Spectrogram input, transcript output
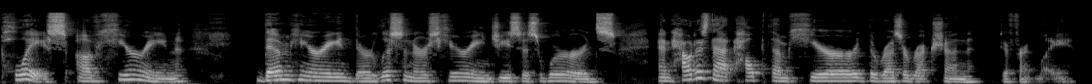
place of hearing them hearing their listeners hearing Jesus' words, and how does that help them hear the resurrection differently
